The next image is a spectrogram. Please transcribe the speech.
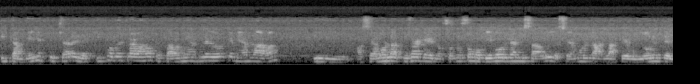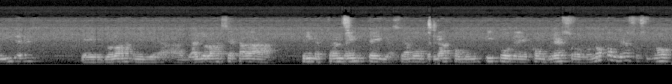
y también escuchar el equipo de trabajo que estaba a mi alrededor, que me hablaban y hacíamos la, sabes que nosotros somos bien organizados y hacíamos las reuniones de líderes, que yo las, ya yo las hacía cada trimestralmente y hacíamos ¿verdad? como un tipo de congreso, no congreso, sino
